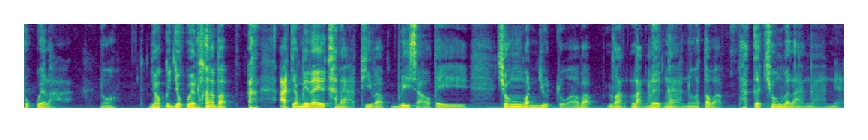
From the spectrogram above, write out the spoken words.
ทุกเวลาเนาะยกยกเว้นว่าแบบอาจจะไม่ได้ขนาดที่แบบ reach out ไปช่วงวันหยุดหรือว่าแบบหลังหลังเลิกงานเนาะแต่ว่าถ้าเกิดช่วงเวลางานเนี่ย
